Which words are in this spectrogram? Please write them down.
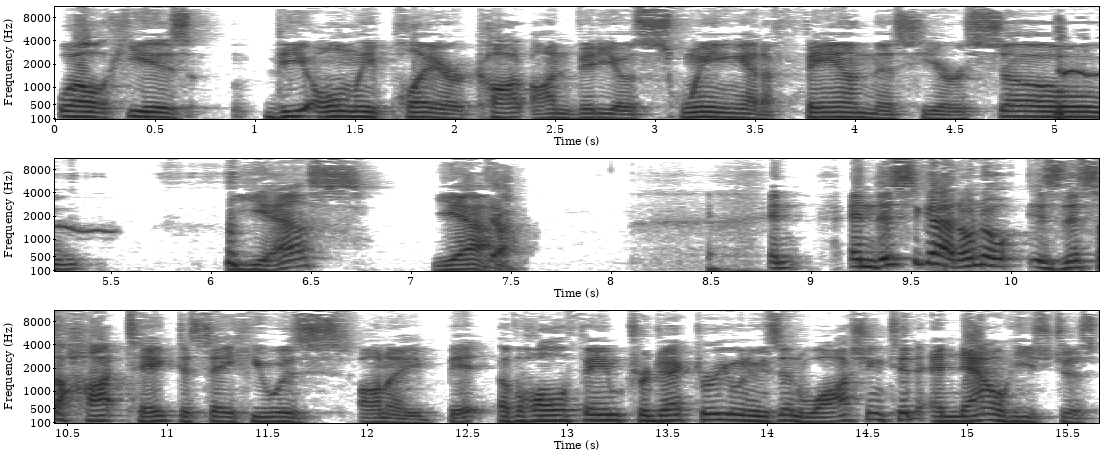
Well, he is the only player caught on video swinging at a fan this year. So, yes, yeah. yeah. And and this guy, I don't know, is this a hot take to say he was on a bit of a Hall of Fame trajectory when he was in Washington, and now he's just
